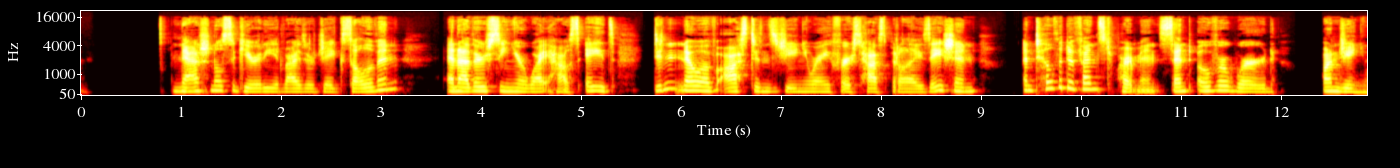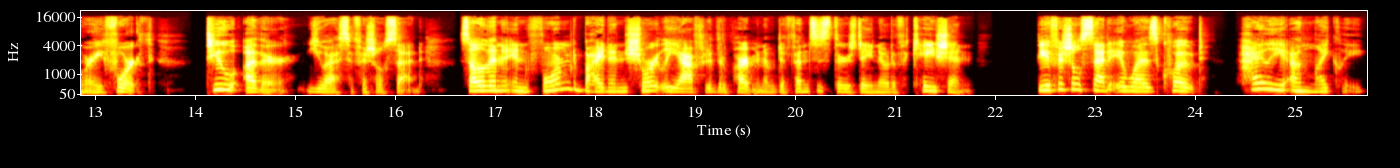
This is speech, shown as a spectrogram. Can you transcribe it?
National Security Advisor Jake Sullivan and other senior White House aides didn't know of Austin's January 1st hospitalization until the Defense Department sent over word on January 4th, two other U.S. officials said. Sullivan informed Biden shortly after the Department of Defense's Thursday notification. The officials said it was, quote, highly unlikely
